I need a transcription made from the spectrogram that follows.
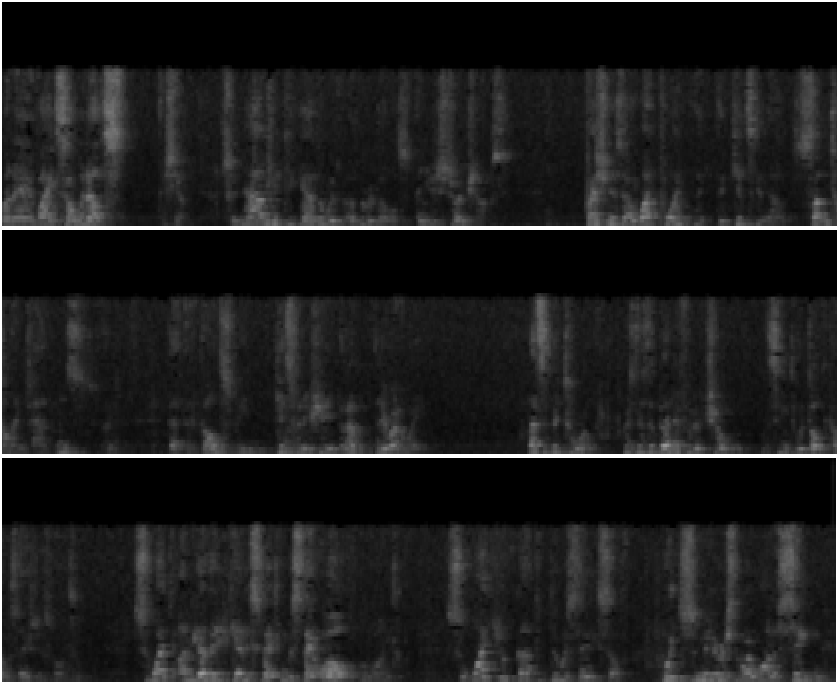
When I invite someone else to share. So now you're together with other adults and you're destroying Shabbos. Question is, at what point the, the kids get out? Sometimes happens that the adults meet, kids finish eating dinner, and they run away. That's a bit too early, because there's a benefit of children listening to adult conversations as well too. So what, on the other hand, you can't expect them to stay all the along. So what you've got to do is say to yourself, which Zmiris do I want to sing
